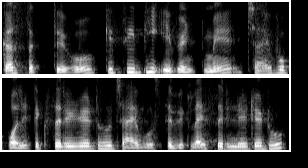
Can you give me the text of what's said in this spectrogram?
कर सकते हो किसी भी इवेंट में, चाहे वो पॉलिटिक्स से रिलेटेड हो, चाहे वो सिविक लाइफ से रिलेटेड हो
